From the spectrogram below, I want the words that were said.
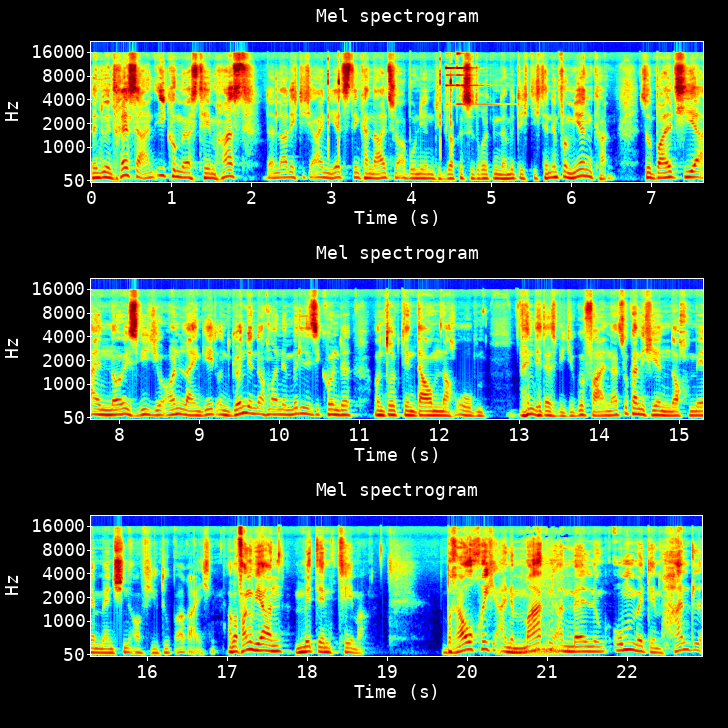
Wenn du Interesse an E-Commerce-Themen hast, dann lade ich dich ein, jetzt den Kanal zu abonnieren und die Glocke zu drücken, damit ich dich dann informieren kann, sobald hier ein neues Video online geht und gönn dir noch mal eine Mittelsekunde und drück den Daumen nach oben wenn dir das Video gefallen hat. So kann ich hier noch mehr Menschen auf YouTube erreichen. Aber fangen wir an mit dem Thema. Brauche ich eine Markenanmeldung, um mit dem Handel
